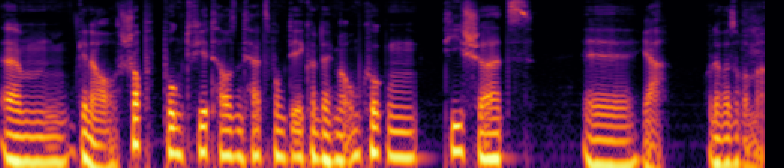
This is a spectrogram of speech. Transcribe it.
Ähm, genau, shop.4000herz.de könnt ihr euch mal umgucken. T-Shirts, äh, ja, oder was auch immer.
